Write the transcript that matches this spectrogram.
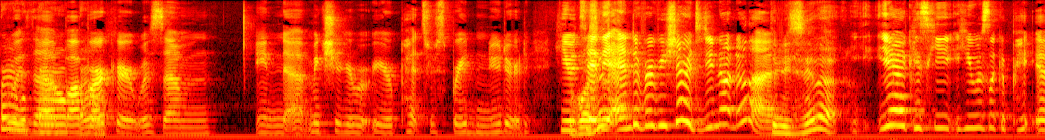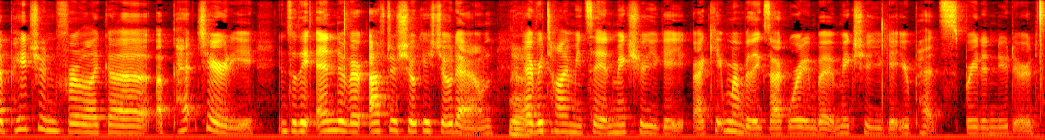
with uh, Bob Barker was um in uh, make sure your your pets are sprayed and neutered. He would Was say at it? the end of every show. Did you not know that? Did he say that? Yeah, because he he was like a, pa- a patron for like a, a pet charity, and so the end of it, after Showcase Showdown, Yeah. every time he'd say, "And make sure you get." I can't remember the exact wording, but make sure you get your pets sprayed and neutered,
